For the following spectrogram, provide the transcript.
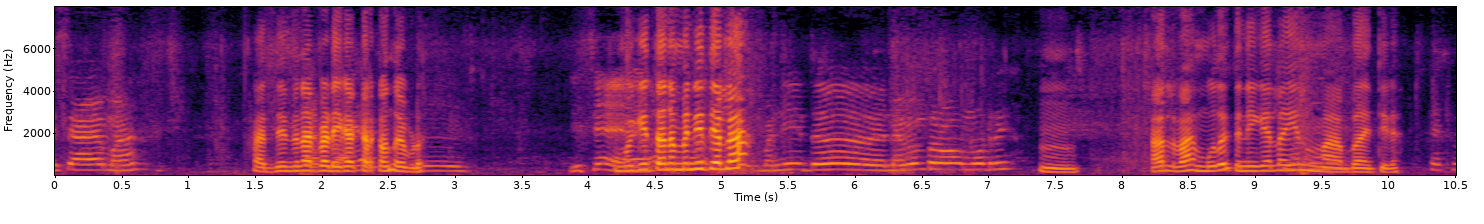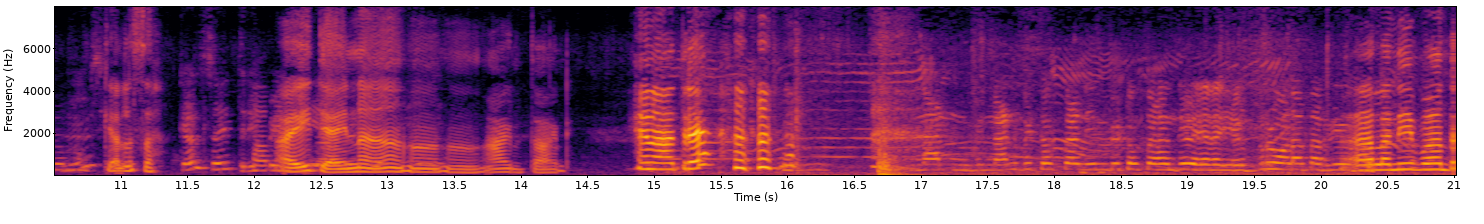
ಈ ಸಾಯಮ್ಮ. ಹದಿನೈದು ದಿನ ಬೇಡ ಈಗ ಕರ್ಕೊಂಡು ಹೋಗ್ಬಿಡು. ಮುಗೀತನ ಮನಿದೆಲ್ಲ ಮನಿದ ನವೆಂಬರ್ ಒಳಗ್ ನೋಡ್ರಿ. ಹ್ಮ್. ಅಲ್ವಾ ಮುಗ್ದೈತಿ ನೀಗೆಲ್ಲ? ಏನು ಬಂದೈತಿ ಈಗ? ಕೆಲಸ? ಕೆಲಸ ಐತ್ರಿ. ಐತಿ ಇನ್ನ? ಹ್ಮ್ ಹ್ಮ್. ಆಗ್ಲಿ ಆಗ್ಲಿ. ಏನಾತ್ರೆ? ಅಲ್ಲ ನೀ ಬಂದ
